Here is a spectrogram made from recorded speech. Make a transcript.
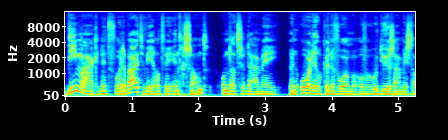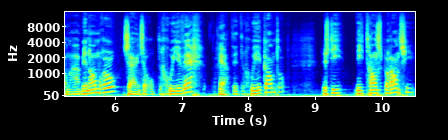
Die maken het voor de buitenwereld weer interessant, omdat ze daarmee een oordeel kunnen vormen over hoe duurzaam is dan ABN AMRO. Zijn ze op de goede weg? Ja. Gaat dit de goede kant op? Dus die, die transparantie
